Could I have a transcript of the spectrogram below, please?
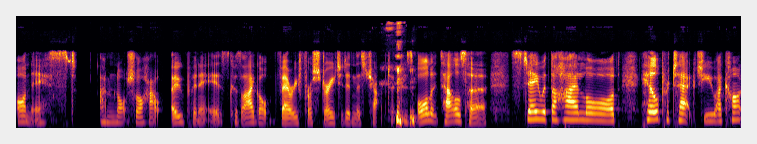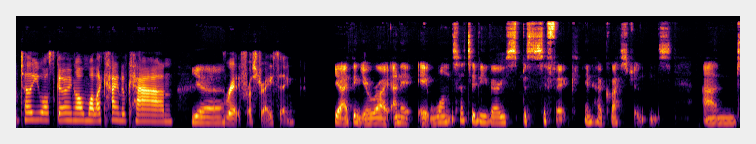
honest, I'm not sure how open it is because I got very frustrated in this chapter because all it tells her, stay with the High Lord, he'll protect you. I can't tell you what's going on while I kind of can. Yeah. Really frustrating. Yeah, I think you're right. And it, it wants her to be very specific in her questions. And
